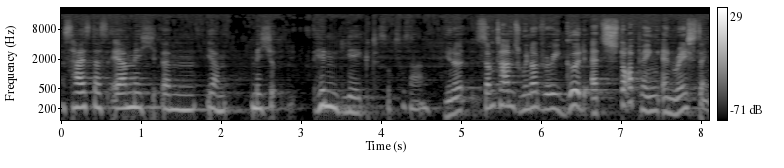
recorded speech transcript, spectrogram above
Das heißt, dass er mich, ähm, ja, mich hinlegt, sozusagen. You know, sometimes we're not very good at stopping and resting.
